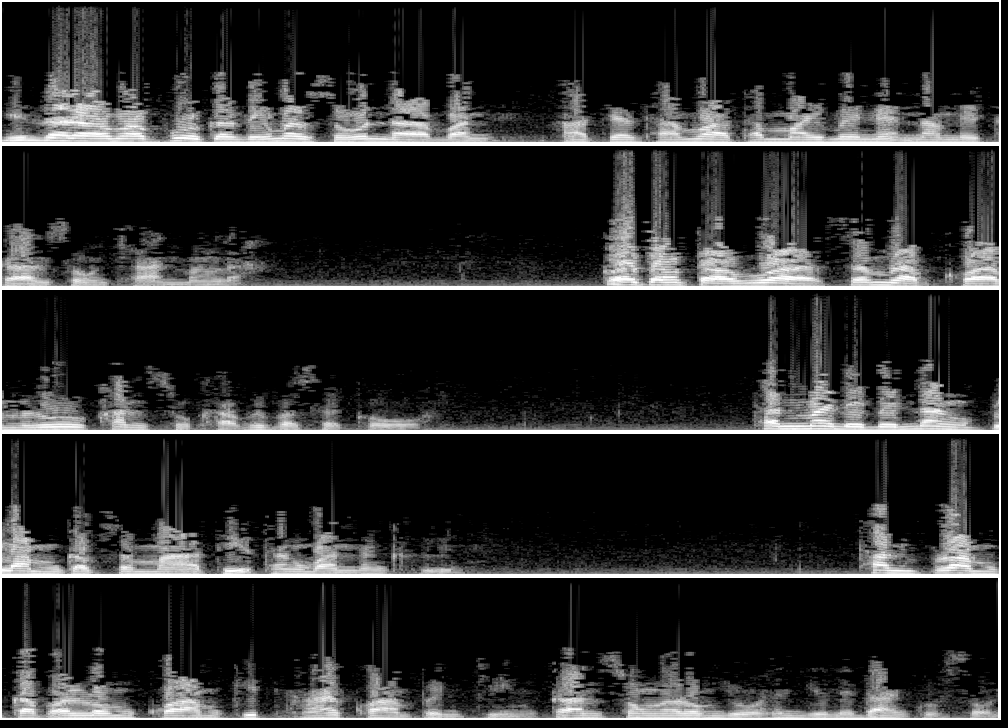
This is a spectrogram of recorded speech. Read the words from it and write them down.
นี่ถ้าเรามาพูดกันถึงพระโสดาบัน อาจจะถามว่าทำไมไม่แนะนำในการทรงฌานบ้างละ่ะ ก็ต้องตอบว่าสำหรับความรู้ขั้นสุขวิปัสสโก ท่านไม่ได้ไปนั่งปล้ำกับสมาธิทั้งวันทั้งคืน ท่านปล้ำกับอารมณ์ความคิดหาความเป็นจริง การทรงอารมณ์อยู่ท่านอยู่ในด้านกุศล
